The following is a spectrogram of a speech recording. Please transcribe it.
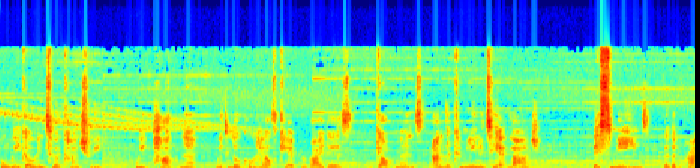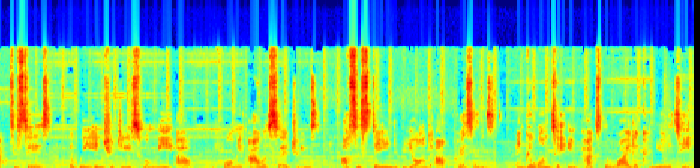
When we go into a country, we partner with local healthcare providers, governments, and the community at large. This means that the practices that we introduce when we are performing our surgeries are sustained beyond our presence and go on to impact the wider community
